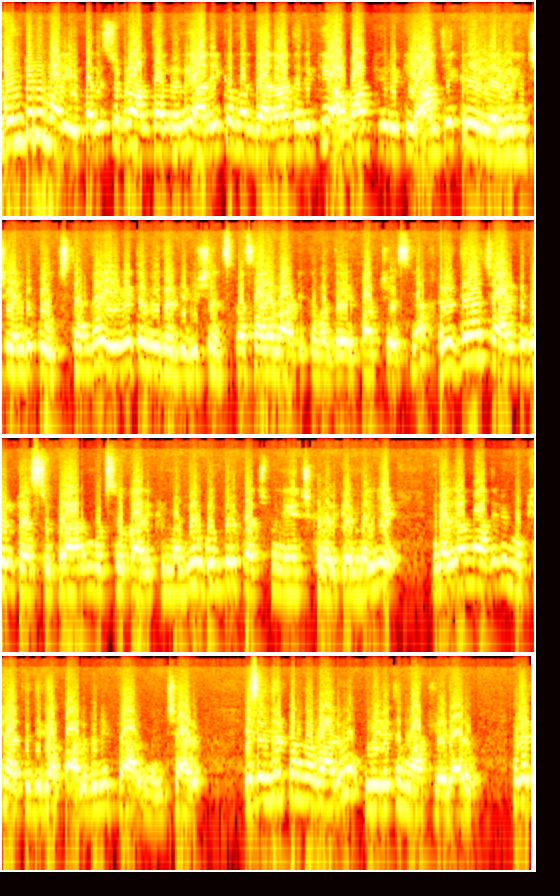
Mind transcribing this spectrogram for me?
గుంటూరు మరియు పరిసర ప్రాంతాల్లోని అనేక మంది అనాథలకి అభాగ్యులకి అంత్యక్రియలు నిర్వహించేందుకు ఉచితంగా ఇరవై తొమ్మిదో డివిజన్ శ్మశాన వాటిక వద్ద ఏర్పాటు చేసిన రుద్ర చారిటబుల్ ట్రస్ట్ ప్రారంభోత్సవ కార్యక్రమంలో గుంటూరు పశ్చిమ నియోజకవర్గ ఎమ్మెల్యే గల్లామాధవి ముఖ్య అతిథిగా పాల్గొని ప్రారంభించారు. ఈ సందర్భంగా వారు మీడియాతో మాట్లాడారు. గత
